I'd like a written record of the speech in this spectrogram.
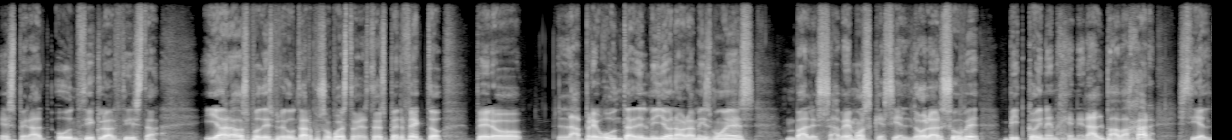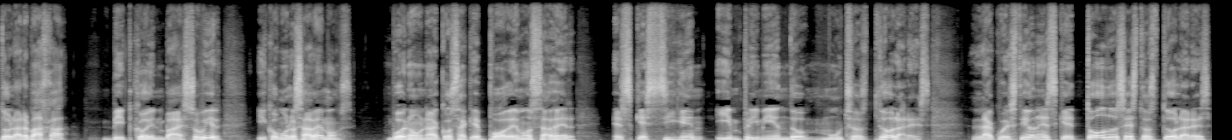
esperad un ciclo alcista. Y ahora os podéis preguntar, por supuesto, esto es perfecto, pero la pregunta del millón ahora mismo es, Vale, sabemos que si el dólar sube, Bitcoin en general va a bajar. Si el dólar baja, Bitcoin va a subir. ¿Y cómo lo sabemos? Bueno, una cosa que podemos saber es que siguen imprimiendo muchos dólares. La cuestión es que todos estos dólares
